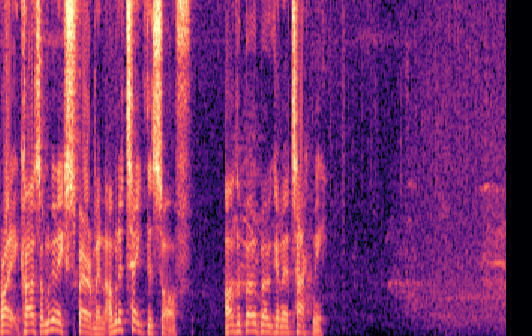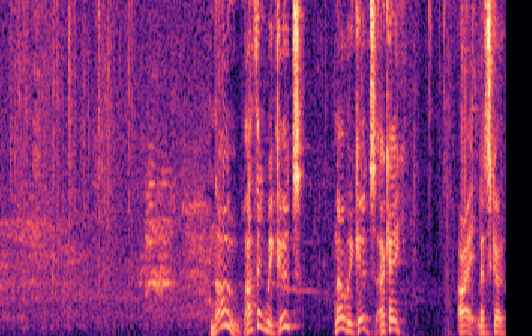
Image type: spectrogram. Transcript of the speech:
All right, guys, I'm going to experiment. I'm going to take this off. Are the Bobo going to attack me? No, I think we're good. No, we're good. Okay. All right, let's go.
